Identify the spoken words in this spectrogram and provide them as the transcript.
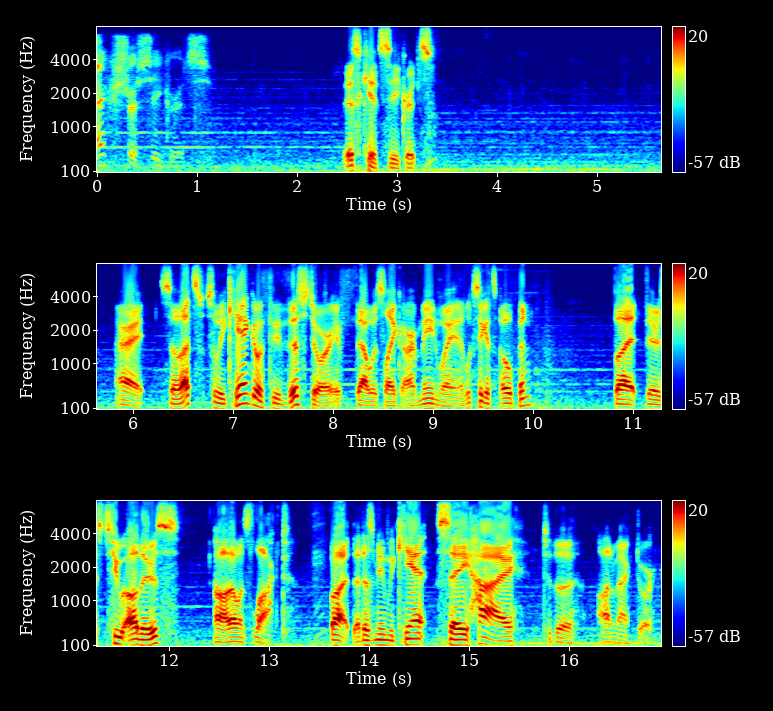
extra secrets. This kid's secrets. Alright, so that's so we can go through this door if that was like our main way, and it looks like it's open. But there's two others. Oh, that one's locked. But that doesn't mean we can't say hi to the automatic door.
